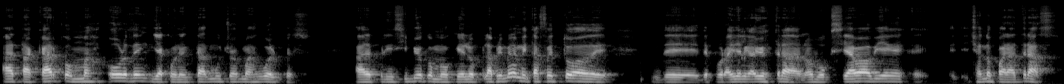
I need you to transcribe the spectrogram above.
atacar con más orden y a conectar muchos más golpes. Al principio, como que la primera mitad fue toda de, de, por ahí del Gallo Estrada, ¿no? Boxeaba bien, eh, echando para atrás.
